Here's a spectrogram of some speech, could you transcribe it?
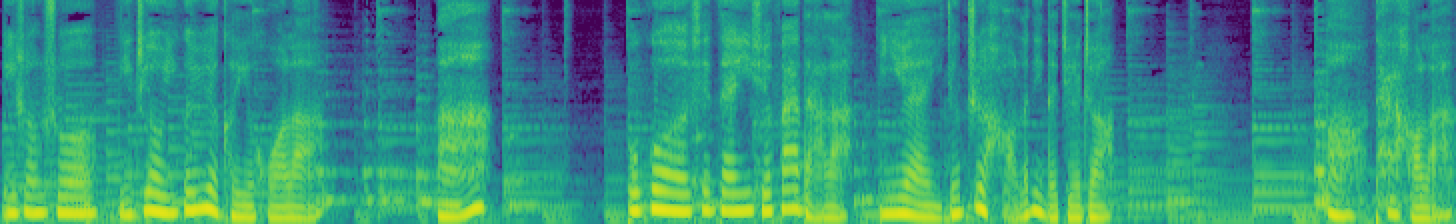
医生说你只有一个月可以活了，啊！不过现在医学发达了，医院已经治好了你的绝症。哦，太好了。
